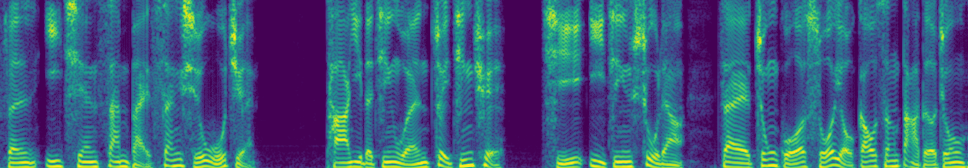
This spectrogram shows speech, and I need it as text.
分一千三百三十五卷。他译的经文最精确，其译经数量。在中国所有高僧大德中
